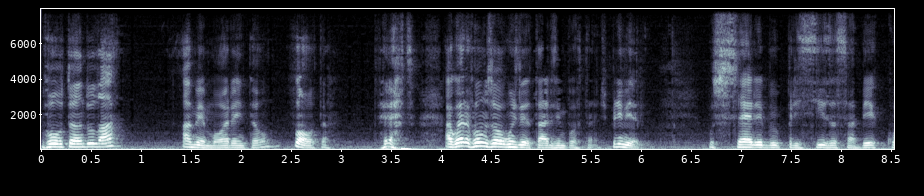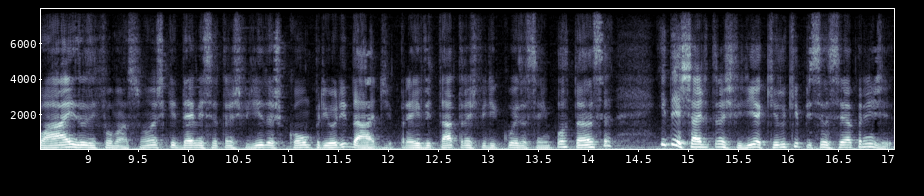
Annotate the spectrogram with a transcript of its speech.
Voltando lá, a memória então volta, certo? Agora vamos a alguns detalhes importantes. Primeiro, o cérebro precisa saber quais as informações que devem ser transferidas com prioridade, para evitar transferir coisas sem importância e deixar de transferir aquilo que precisa ser aprendido.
